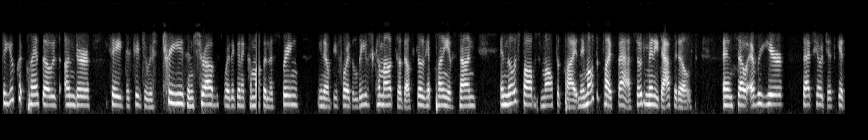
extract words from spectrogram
So you could plant those under, say, deciduous trees and shrubs where they're going to come up in the spring, you know, before the leaves come out, so they'll still get plenty of sun. And those bulbs multiply, and they multiply fast. So do many daffodils. And so every year that show just gets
